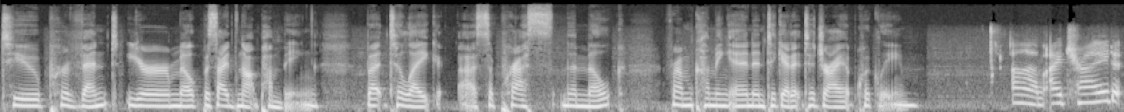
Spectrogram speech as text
to prevent your milk besides not pumping, but to like uh, suppress the milk from coming in and to get it to dry up quickly? Um, I tried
